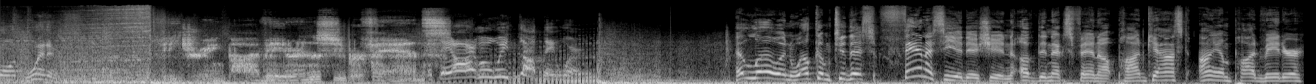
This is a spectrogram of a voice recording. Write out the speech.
want winners. Featuring Pod Vader and the super fans. They are who we thought they were. Hello and welcome to this fantasy edition of the Next Fan Up podcast. I am Pod Vader,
